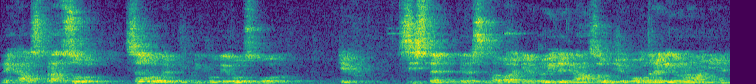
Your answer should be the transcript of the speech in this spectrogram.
nechá zpracovat celorepublikový rozbor těch systémů, které se zavádí a dojde k názoru, že on regionálně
